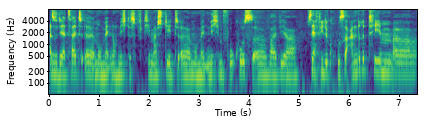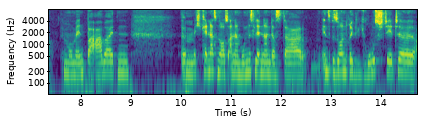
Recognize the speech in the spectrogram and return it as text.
Also derzeit äh, im Moment noch nicht. Das Thema steht äh, im Moment nicht im Fokus, äh, weil wir sehr viele große andere Themen äh, im Moment bearbeiten. Ähm, ich kenne das nur aus anderen Bundesländern, dass da insbesondere die Großstädte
